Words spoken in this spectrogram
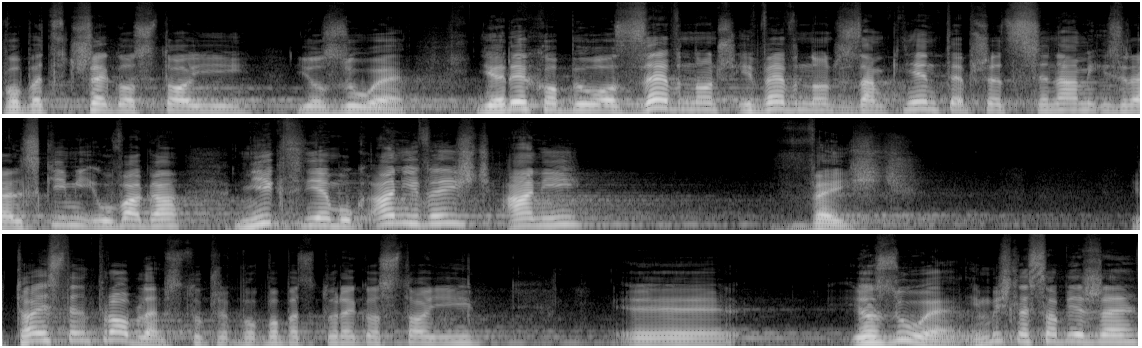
wobec czego stoi Jozue. Jericho było zewnątrz i wewnątrz zamknięte przed synami izraelskimi i uwaga, nikt nie mógł ani wyjść, ani wejść. I to jest ten problem, wobec którego stoi yy, Jozue. I myślę sobie, że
